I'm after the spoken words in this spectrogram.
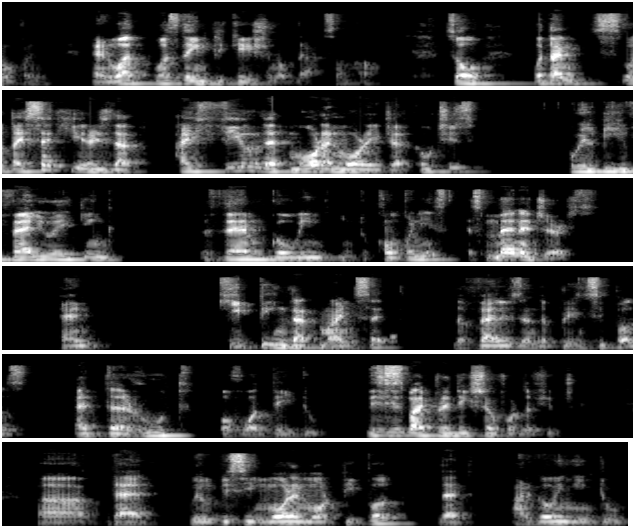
company? And what, what's the implication of that somehow? So what I'm what I said here is that I feel that more and more agile coaches will be evaluating them going into companies as managers and keeping that mindset, the values and the principles at the root of what they do. This is my prediction for the future. Uh, that we will be seeing more and more people that are going into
